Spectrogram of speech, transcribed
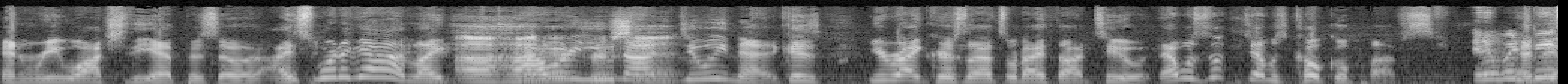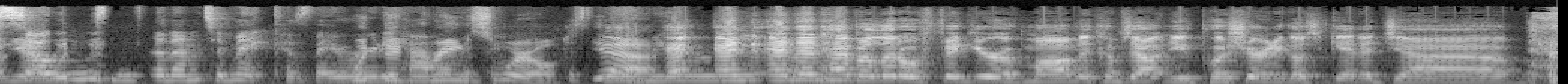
and rewatch the episode. I swear to God, like, A how are you not doing that? Because you're right, Chris. That's what I thought too. That was that was Cocoa Puffs And it would And be then, yeah, so with the- easy for them to make because they with already the have green everything. swirl. Just Yeah, make And, and and then have a little figure of mom that comes out and you push her and it goes, "Get a job."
